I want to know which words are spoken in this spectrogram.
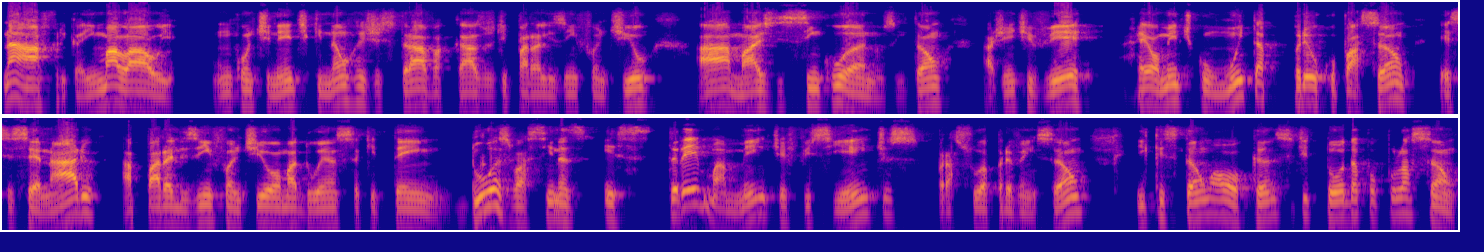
na África, em Malawi, um continente que não registrava casos de paralisia infantil há mais de cinco anos. Então, a gente vê realmente com muita preocupação esse cenário. A paralisia infantil é uma doença que tem duas vacinas extremamente eficientes para sua prevenção e que estão ao alcance de toda a população,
